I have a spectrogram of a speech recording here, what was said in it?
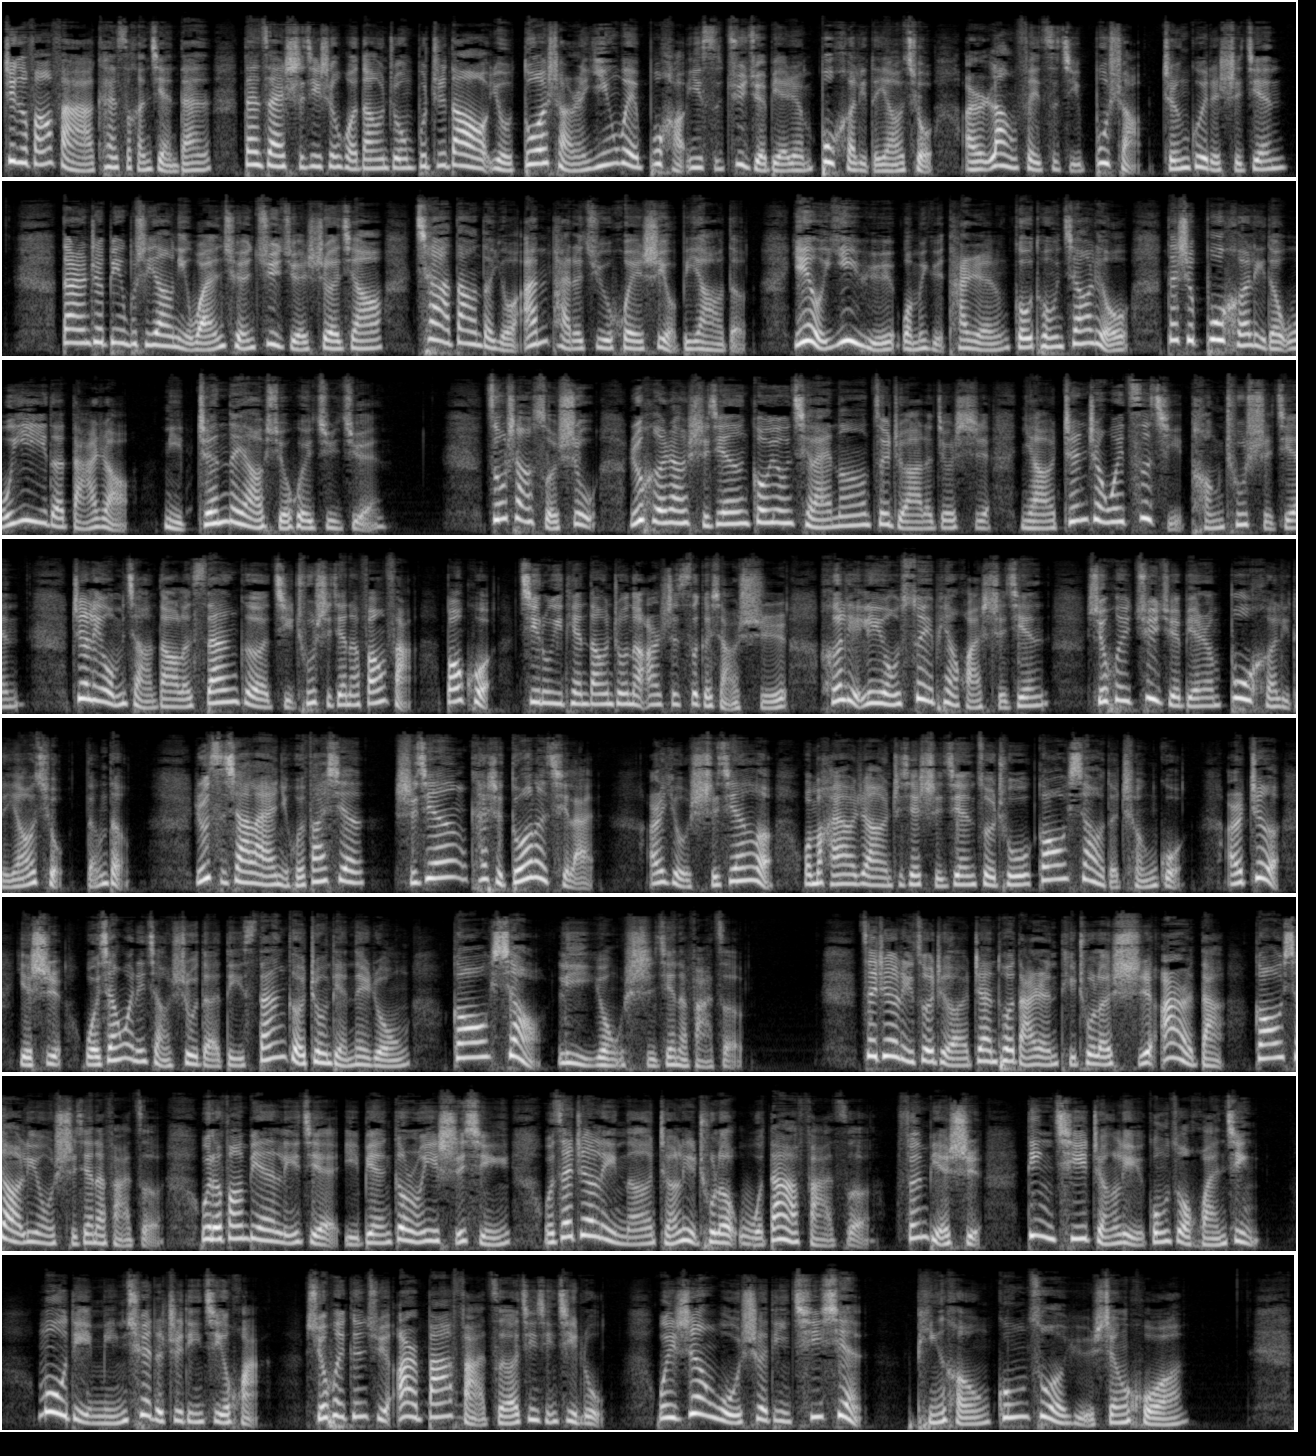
这个方法看似很简单，但在实际生活当中，不知道有多少人因为不好意思拒绝别人不合理的要求，而浪费自己不少珍贵的时间。当然，这并不是要你完全拒绝社交，恰当的有安排的聚会是有必要的，也有益于我们与他人沟通交流。但是，不合理的、无意义的打扰，你真的要学会拒绝。综上所述，如何让时间够用起来呢？最主要的就是你要真正为自己腾出时间。这里我们讲到了三个挤出时间的方法，包括记录一天当中的二十四个小时，合理利用碎片化时间，学会拒绝别人不合理的要求等等。如此下来，你会发现时间开始多了起来。而有时间了，我们还要让这些时间做出高效的成果，而这也是我将为你讲述的第三个重点内容：高效利用时间的法则。在这里，作者战托达人提出了十二大高效利用时间的法则。为了方便理解，以便更容易实行，我在这里呢整理出了五大法则，分别是：定期整理工作环境，目的明确的制定计划，学会根据二八法则进行记录。为任务设定期限，平衡工作与生活。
